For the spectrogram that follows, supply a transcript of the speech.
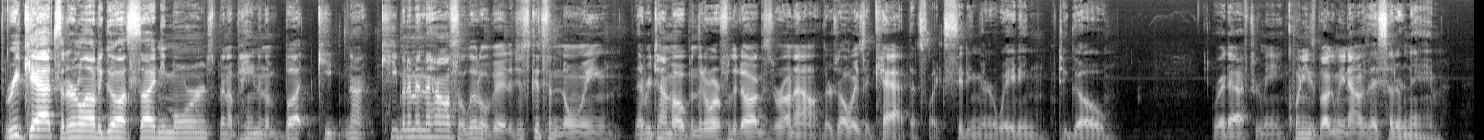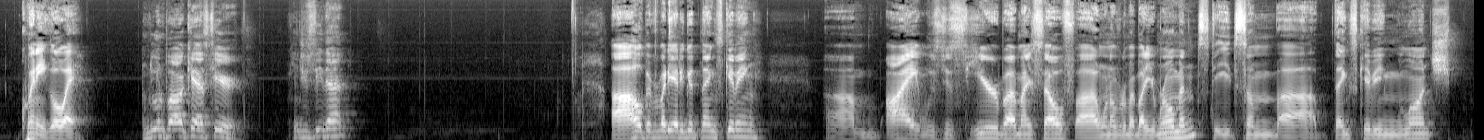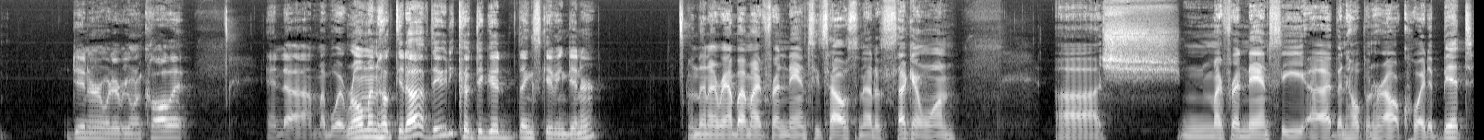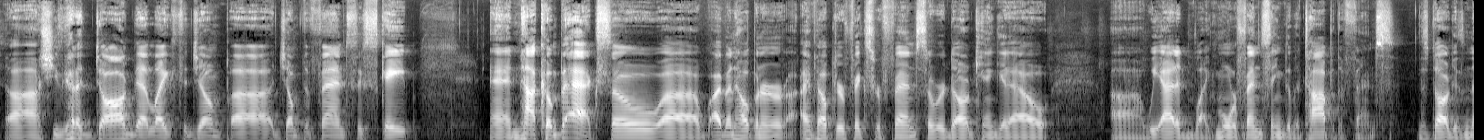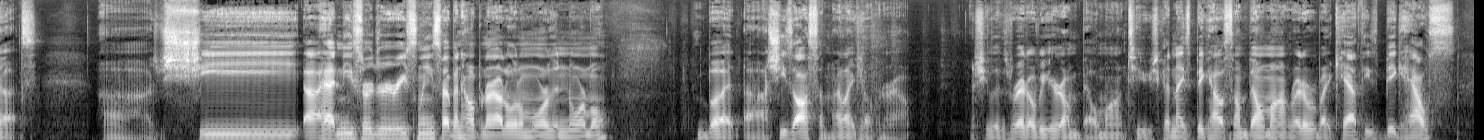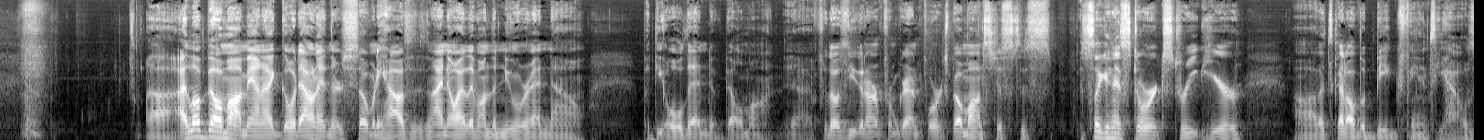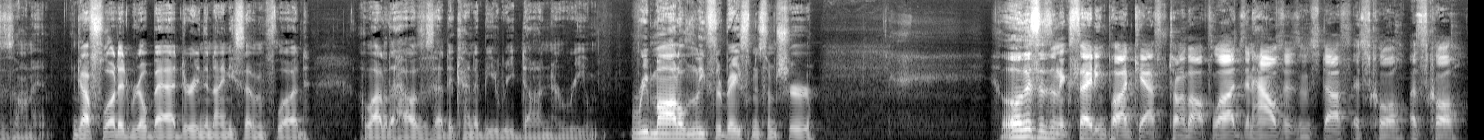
three cats that aren't allowed to go outside anymore. It's been a pain in the butt. Keep not keeping them in the house a little bit. It just gets annoying. Every time I open the door for the dogs to run out, there's always a cat that's like sitting there waiting to go right after me. Quinny's bugging me now as I said her name. Quinny, go away. I'm doing a podcast here. Can't you see that? I uh, hope everybody had a good Thanksgiving. Um, I was just here by myself. Uh, I went over to my buddy Roman's to eat some uh, Thanksgiving lunch, dinner, whatever you want to call it. And uh, my boy Roman hooked it up, dude. He cooked a good Thanksgiving dinner. And then I ran by my friend Nancy's house and had a second one. Uh, sh- my friend Nancy, uh, I've been helping her out quite a bit. Uh, she's got a dog that likes to jump, uh, jump the fence, escape, and not come back. So uh, I've been helping her. I've helped her fix her fence so her dog can't get out. Uh, we added like more fencing to the top of the fence. This dog is nuts. Uh, she uh, had knee surgery recently, so I've been helping her out a little more than normal. But uh, she's awesome. I like helping her out. She lives right over here on Belmont too. She's got a nice big house on Belmont, right over by Kathy's big house. Uh, I love Belmont, man. I go down it and there's so many houses, and I know I live on the newer end now, but the old end of Belmont. Yeah, for those of you that aren't from Grand Forks, Belmont's just this. It's like an historic street here uh, that's got all the big fancy houses on it. It got flooded real bad during the '97 flood. A lot of the houses had to kind of be redone or re- remodeled, at least their basements, I'm sure. Oh, this is an exciting podcast. We're talking about floods and houses and stuff. It's cool. It's cool.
